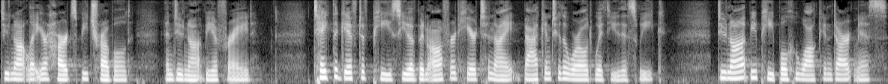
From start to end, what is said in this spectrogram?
Do not let your hearts be troubled, and do not be afraid. Take the gift of peace you have been offered here tonight back into the world with you this week. Do not be people who walk in darkness.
